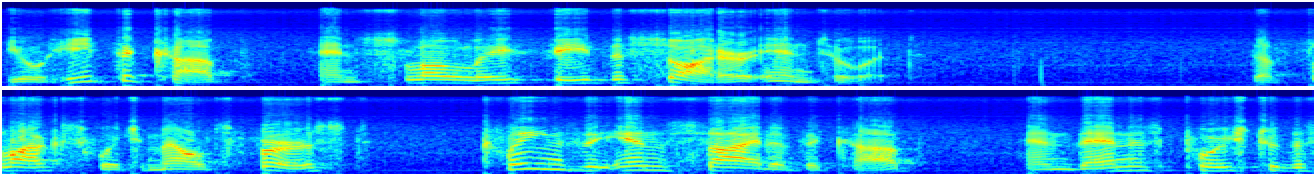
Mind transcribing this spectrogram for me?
you heat the cup and slowly feed the solder into it. The flux, which melts first, cleans the inside of the cup and then is pushed to the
